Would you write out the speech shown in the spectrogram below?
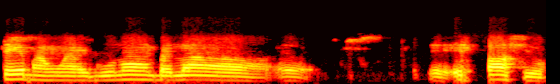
temas o algunos ¿verdad? Eh, espacios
